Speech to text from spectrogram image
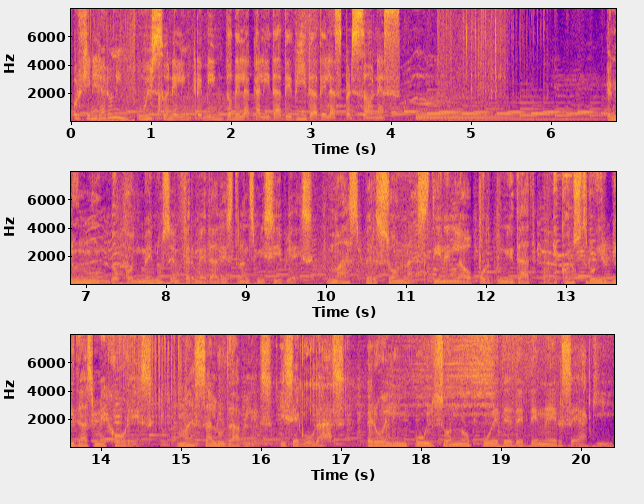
por generar un impulso en el incremento de la calidad de vida de las personas. En un mundo con menos enfermedades transmisibles, más personas tienen la oportunidad de construir vidas mejores, más saludables y seguras. Pero el impulso no puede detenerse aquí.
